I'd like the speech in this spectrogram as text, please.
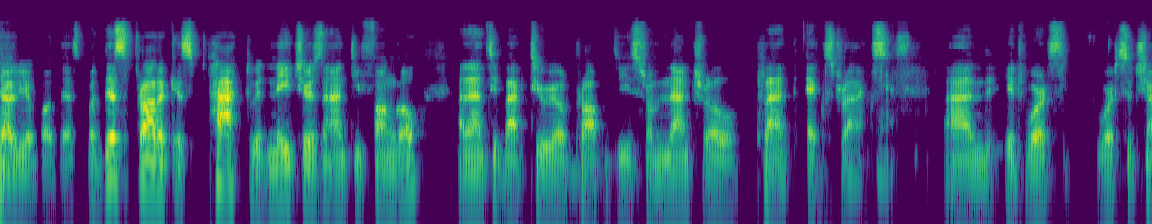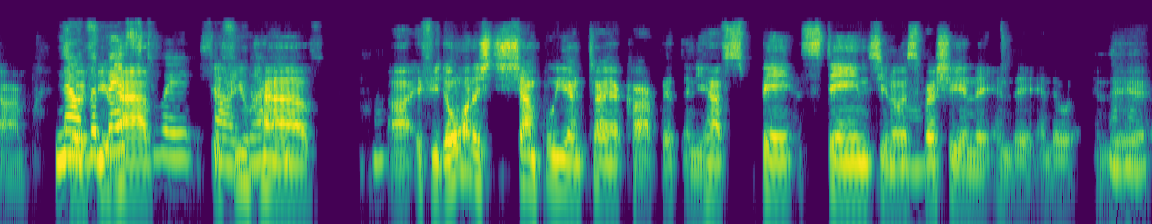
tell Yeah. you about this. But this product is packed with nature's antifungal and antibacterial properties from natural plant extracts. yes. And it works works a charm. Now if the best have- way. Sorry, if you have Mhm. uh, if you don't want to shampoo your entire carpet and you have spa- stains, you know, Mhm. especially in the in the in the in the Mhm.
